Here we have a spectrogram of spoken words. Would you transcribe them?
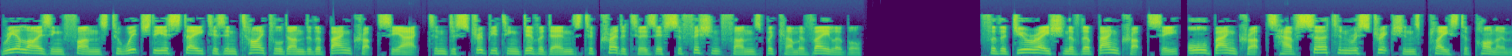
realizing funds to which the estate is entitled under the Bankruptcy Act and distributing dividends to creditors if sufficient funds become available. For the duration of their bankruptcy, all bankrupts have certain restrictions placed upon them.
